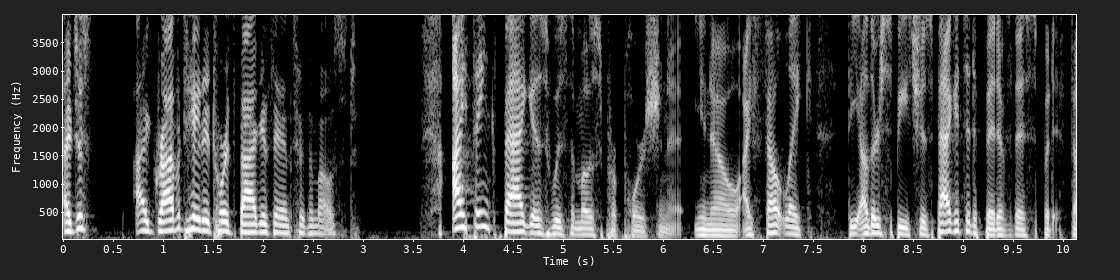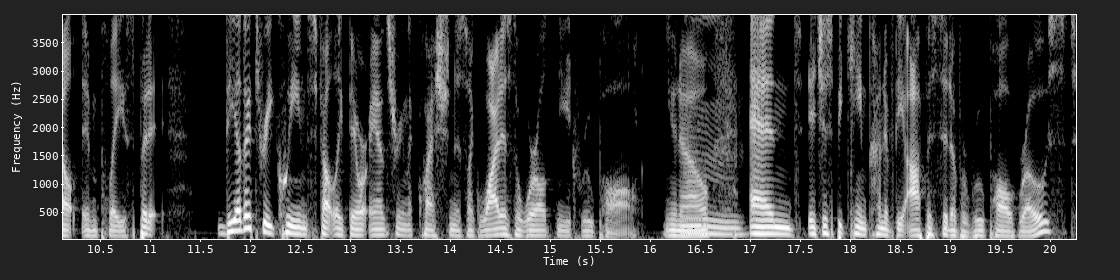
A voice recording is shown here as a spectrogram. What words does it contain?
I just I gravitated towards Baga's answer the most. I think Baggins was the most proportionate. You know, I felt like the other speeches, Baggett did a bit of this, but it felt in place. But it, the other three queens felt like they were answering the question is like, why does the world need RuPaul? You know, and it just became kind of the opposite of a RuPaul roast.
